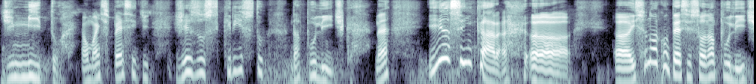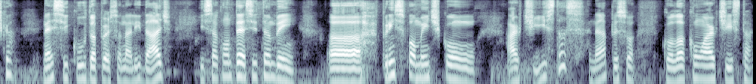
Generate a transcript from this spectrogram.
de mito, é uma espécie de Jesus Cristo da política, né? E assim, cara, uh, uh, isso não acontece só na política, né? Esse culto à personalidade, isso acontece também, uh, principalmente com artistas, né? A pessoa coloca um artista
